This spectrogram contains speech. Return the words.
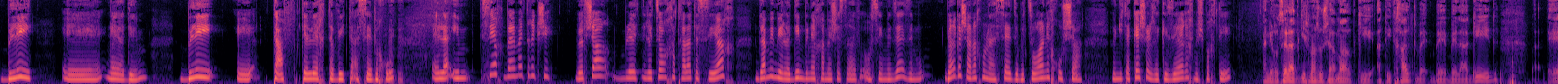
בלי אה, ניידים, בלי אה, תף, תלך, תביא, תעשה וכו', אלא עם שיח באמת רגשי. ואפשר לצורך התחלת השיח, גם אם ילדים בני 15 עושים את זה, זה ברגע שאנחנו נעשה את זה בצורה נחושה ונתעקש על זה, כי זה ערך משפחתי, אני רוצה להדגיש משהו שאמרת, כי את התחלת בלהגיד, אה,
